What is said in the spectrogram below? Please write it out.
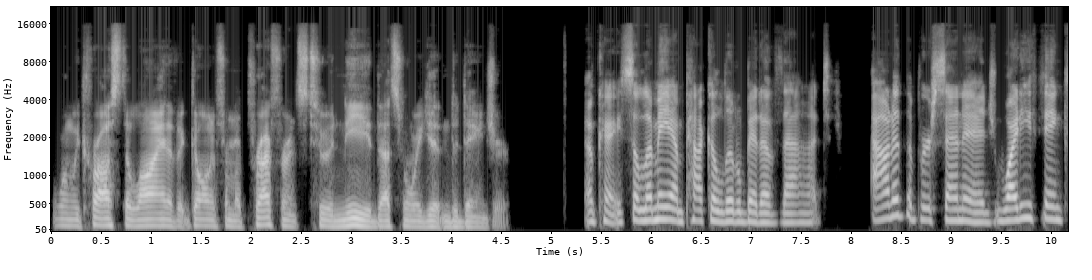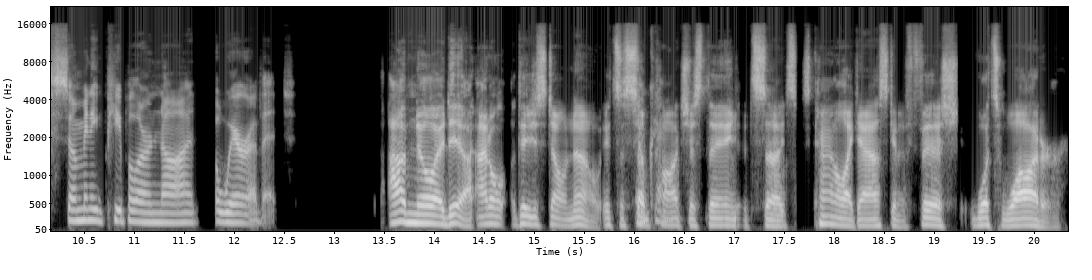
when we cross the line of it going from a preference to a need, that's when we get into danger. Okay. So let me unpack a little bit of that. Out of the percentage, why do you think so many people are not aware of it? I have no idea. I don't, they just don't know. It's a subconscious okay. thing. It's, uh, it's, it's kind of like asking a fish, what's water?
